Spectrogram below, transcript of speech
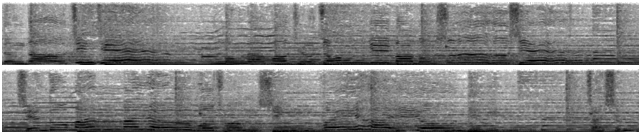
等到今天；梦了好久，终于把梦实现。前途漫漫任我闯，幸亏还有你在身旁。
